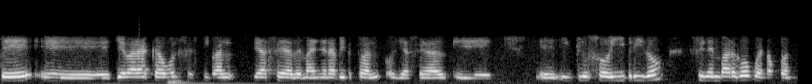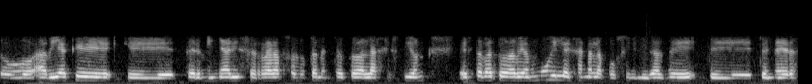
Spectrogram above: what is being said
de eh, llevar a cabo el festival, ya sea de manera virtual o ya sea incluso híbrido. Sin embargo, bueno, cuando había que, terminar y cerrar absolutamente toda la gestión, estaba todavía muy lejana la posibilidad de, tener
